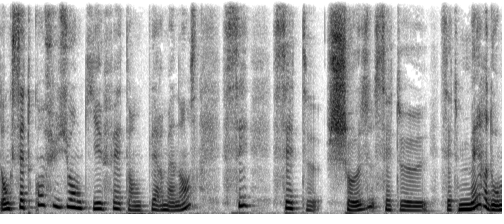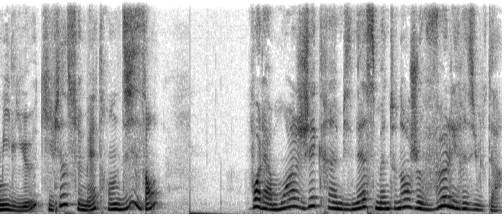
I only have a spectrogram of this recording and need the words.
Donc, cette confusion qui est faite en permanence, c'est cette chose, cette, cette merde au milieu qui vient se mettre en disant voilà, moi j'ai créé un business, maintenant je veux les résultats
